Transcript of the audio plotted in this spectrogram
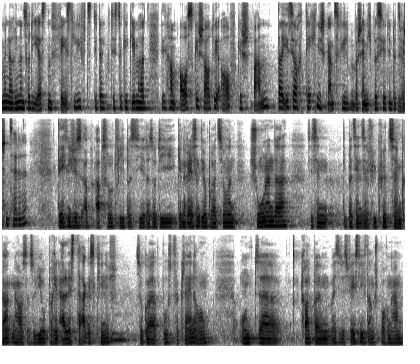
man erinnern, so die ersten Facelifts, die, da, die es da gegeben hat, die haben ausgeschaut wie aufgespannt. Da ist ja auch technisch ganz viel wahrscheinlich passiert in der Zwischenzeit, ja. oder? Technisch ist ab, absolut viel passiert. Also die, generell sind die Operationen schonender. Sie sind, die Patienten sind viel kürzer im Krankenhaus. Also wir operieren alles tagesklinisch, mhm. sogar Brustverkleinerung. Und äh, gerade beim, weil Sie das Facelift angesprochen haben,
